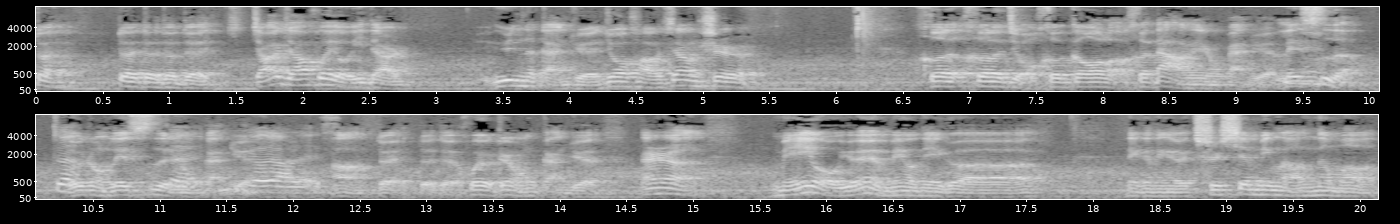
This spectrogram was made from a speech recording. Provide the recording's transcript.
对对对对对，嚼一嚼会有一点儿晕的感觉，就好像是喝喝了酒喝高了喝大了那种感觉，类似的，嗯对有一种类似的这种感觉，有点类似。啊，对对对，会有这种感觉，但是没有远远没有那个那个那个吃鲜槟榔那么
